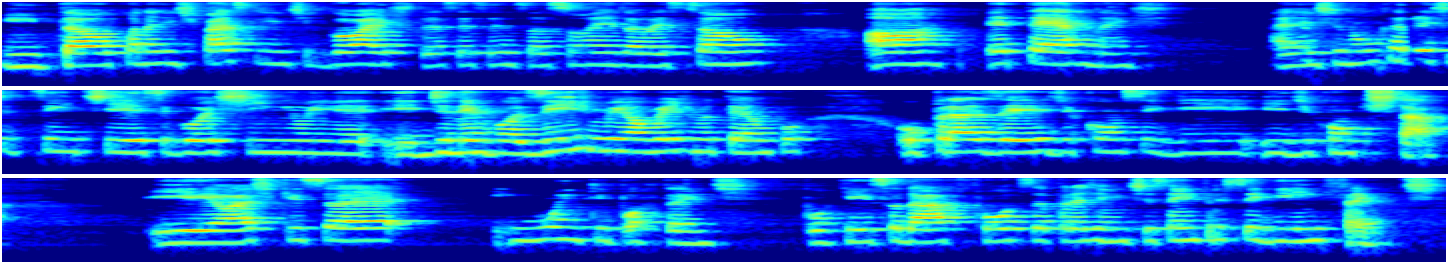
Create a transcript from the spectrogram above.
Então, quando a gente faz o que a gente gosta, essas sensações, elas são, ó, eternas. A gente nunca deixa de sentir esse gostinho de nervosismo e, ao mesmo tempo, o prazer de conseguir e de conquistar. E eu acho que isso é muito importante, porque isso dá força para a gente sempre seguir em frente.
